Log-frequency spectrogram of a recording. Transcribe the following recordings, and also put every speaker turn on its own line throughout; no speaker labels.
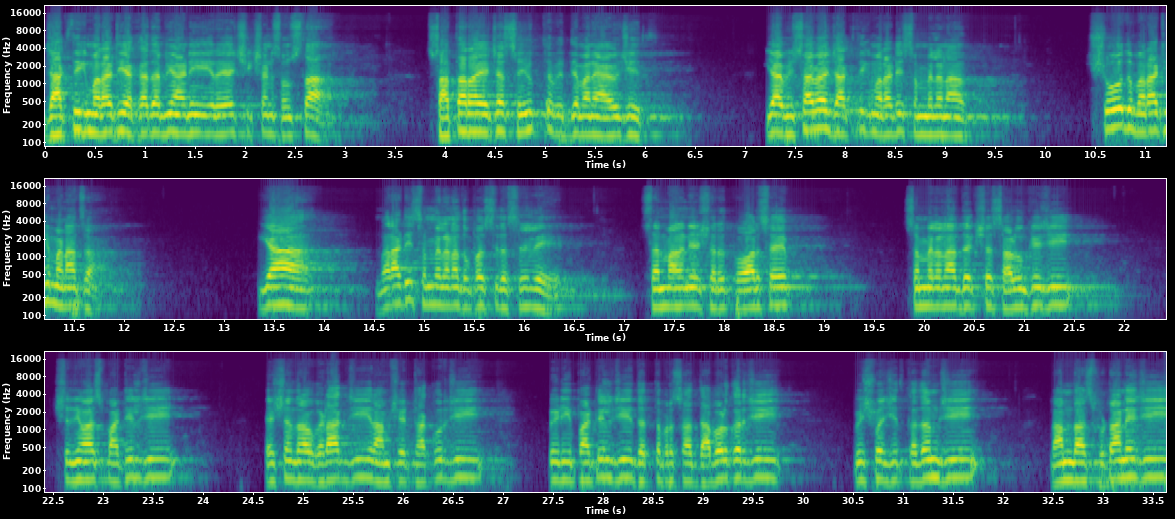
जागतिक मराठी अकादमी आणि रयत शिक्षण संस्था सातारा याच्या संयुक्त विद्यमाने आयोजित या विसाव्या जागतिक मराठी संमेलनात शोध मराठी म्हणाचा या मराठी संमेलनात उपस्थित असलेले सन्माननीय शरद पवार साहेब संमेलनाध्यक्ष साळुंकेजी श्रीनिवास पाटीलजी यशवंतराव गडाखजी रामशेठ ठाकूरजी पी डी पाटीलजी दत्तप्रसाद दाभोळकरजी विश्वजित कदमजी रामदास फुटाणेजी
